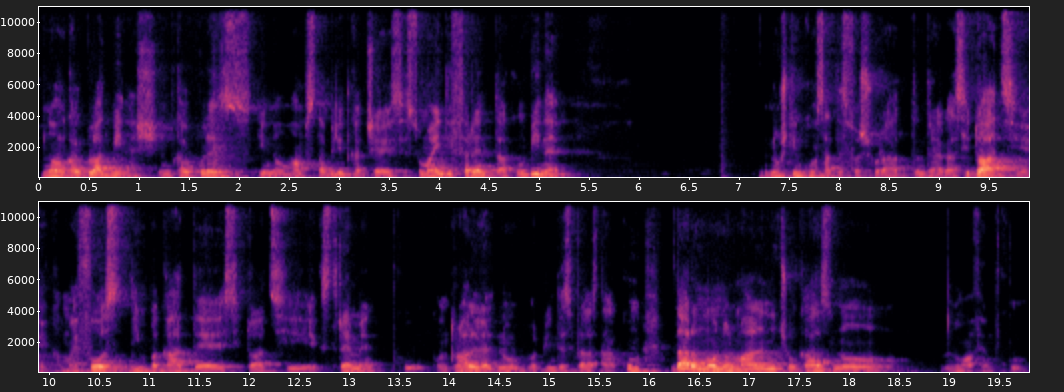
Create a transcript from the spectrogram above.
nu am calculat bine și îmi calculez din nou, am stabilit că aceea este suma, indiferent acum bine. Nu știm cum s-a desfășurat întreaga situație, că au mai fost, din păcate, situații extreme cu controlele, nu vorbim despre asta acum, dar în mod normal, în niciun caz nu, nu avem cum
